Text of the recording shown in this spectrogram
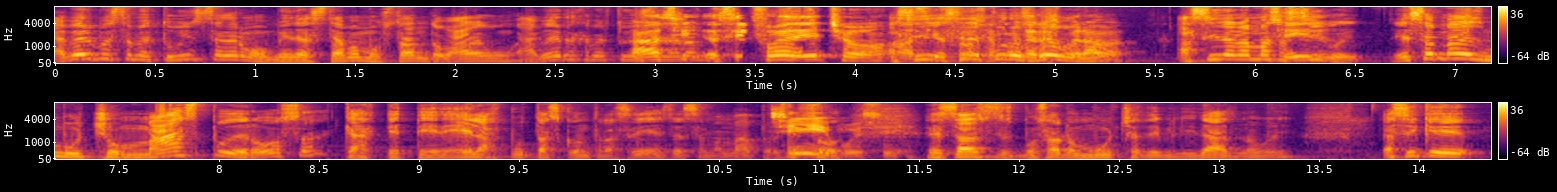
a ver, muéstrame tu Instagram o mientras estaba mostrando algo. A ver, déjame ver tu Instagram. Ah, sí, así fue, de hecho. Así, así, de puros huevos. Así nada más así, güey. Esa madre es mucho más poderosa que que te dé las putas contraseñas de esa mamá. Porque sí, pues sí. Estás mostrando mucha debilidad, ¿no, güey? Así que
